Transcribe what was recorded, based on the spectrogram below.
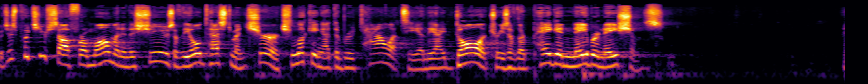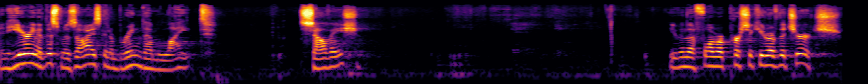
But just put yourself for a moment in the shoes of the Old Testament church, looking at the brutality and the idolatries of their pagan neighbor nations, and hearing that this Messiah is going to bring them light, salvation. Even the former persecutor of the church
